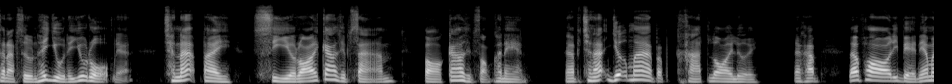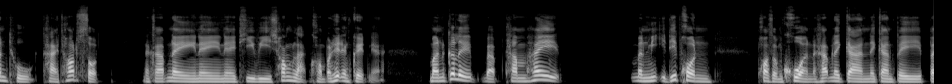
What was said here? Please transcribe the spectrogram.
สนับสนุนให้อยู่ในยุโรปเนี่ยชนะไป 493 ต่อ 92 คะแนนนะครับชนะเยอะมากแบบขาดลอยเลยนะครับแล้วพอดีเบตเนี่ยมันถูกถ่ายทอดสดนะครับในในในทีวีช่องหลักของประเทศอังกฤษเนี่ยมันก็เลยแบบทำให้มันมีอิทธิพลพอสมควรนะครับในการในการไปไป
